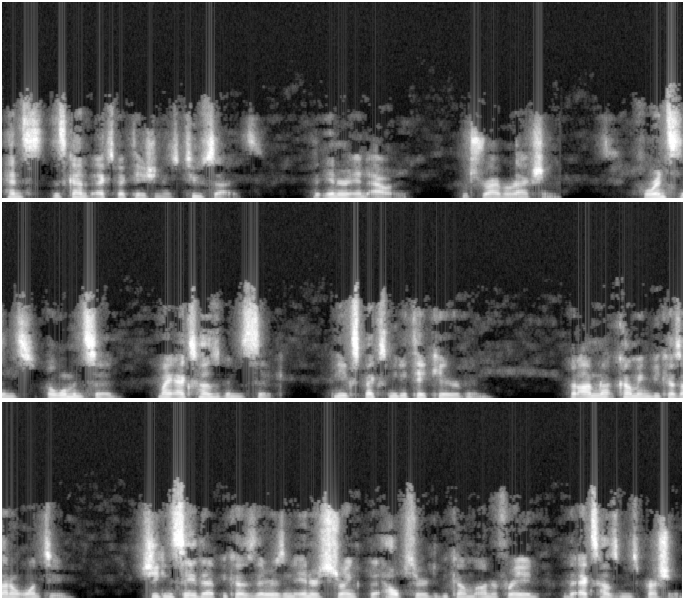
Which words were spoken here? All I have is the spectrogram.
Hence, this kind of expectation has two sides, the inner and outer, which drive our action. For instance, a woman said, My ex-husband is sick, and he expects me to take care of him. But I'm not coming because I don't want to. She can say that because there is an inner strength that helps her to become unafraid of the ex-husband's pressure.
